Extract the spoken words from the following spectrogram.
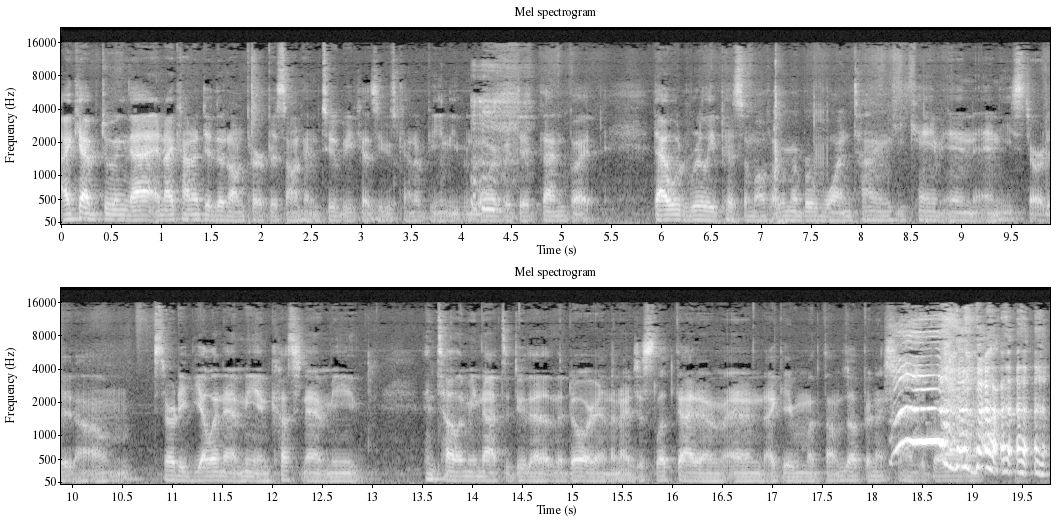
I kept doing that and I kind of did it on purpose on him too because he was kind of being even more of a dick then, but that would really piss him off. I remember one time he came in and he started um started yelling at me and cussing at me and telling me not to do that in the door. And then I just looked at him and I gave him a thumbs up and I slammed the door.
